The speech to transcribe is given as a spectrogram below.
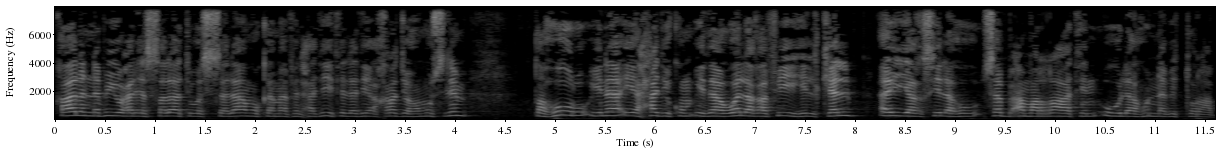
قال النبي عليه الصلاة والسلام كما في الحديث الذي أخرجه مسلم طهور إناء أحدكم إذا ولغ فيه الكلب أن يغسله سبع مرات أولاهن بالتراب.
